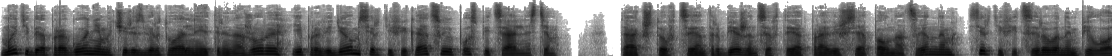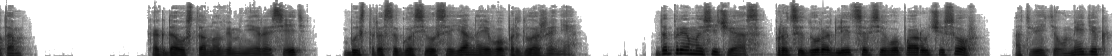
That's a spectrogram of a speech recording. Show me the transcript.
Мы тебя прогоним через виртуальные тренажеры и проведем сертификацию по специальностям. Так что в центр беженцев ты отправишься полноценным сертифицированным пилотом. Когда установим нейросеть, быстро согласился я на его предложение. Да прямо сейчас. Процедура длится всего пару часов, ответил медик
